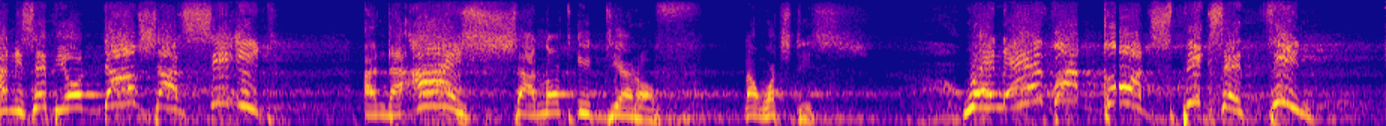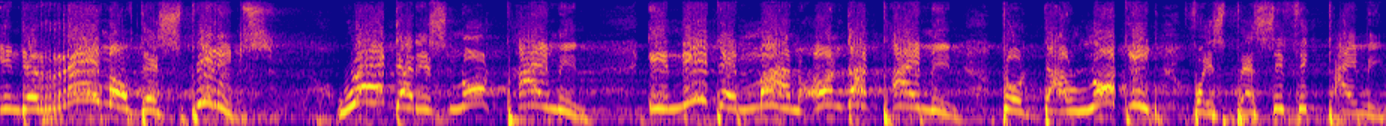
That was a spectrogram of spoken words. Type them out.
And he said, Behold, thou shalt see it, and the eyes shall not eat thereof. Now, watch this. Whenever God speaks a thing in the realm of the spirit, where there is no timing, he needs a man under timing to download it for a specific timing.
